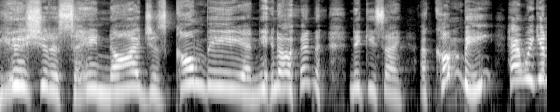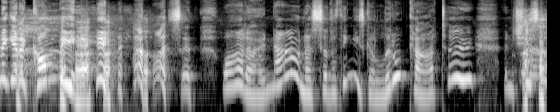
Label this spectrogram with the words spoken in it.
You should have seen Nigel's combi, and you know, and Nikki saying a combi. How are we going to get a combi? I said, "Well, I don't know." And I said, "I think he's got a little car too." And she said,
